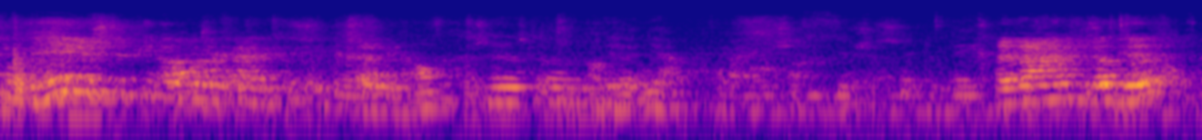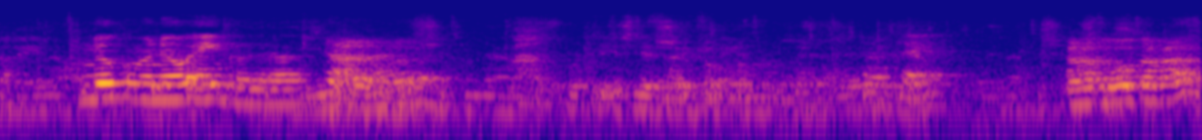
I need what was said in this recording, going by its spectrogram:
voor het hele stukje 0,25. En waar heb je dat deel? 0,01 kwadraat. Ja, dat is. Oké. En wat rolt daaruit?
